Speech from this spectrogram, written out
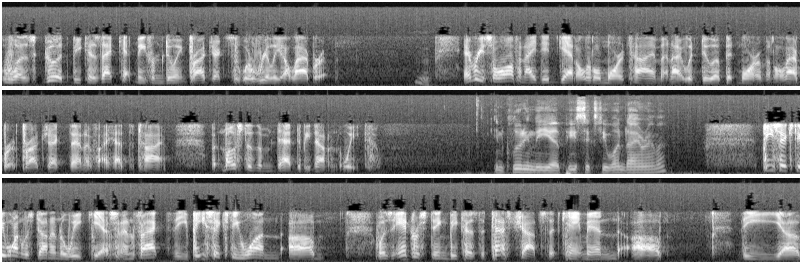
was good because that kept me from doing projects that were really elaborate. Hmm. Every so often, I did get a little more time, and I would do a bit more of an elaborate project then if I had the time. But most of them had to be done in a week. Including the uh, P61 diorama? P61 was done in a week, yes. And in fact, the P61 um, was interesting because the test shots that came in, uh, the uh,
